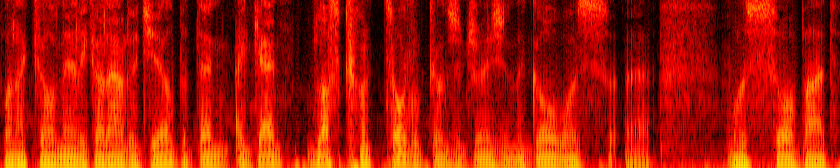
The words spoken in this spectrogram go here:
what I call, nearly got out of jail. But then again, lost total concentration. The goal was, uh, was so bad.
